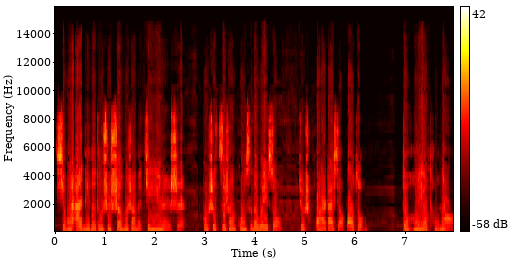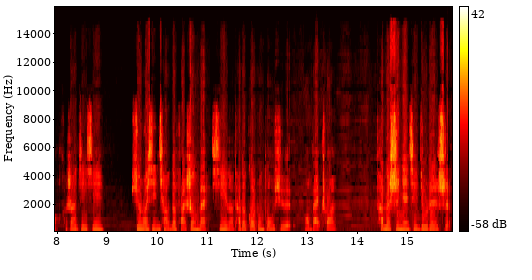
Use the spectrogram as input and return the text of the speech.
喜欢安迪的都是社会上的精英人士，不是自创公司的魏总，就是富二代小包总，都很有头脑和上进心。虚荣心强的樊胜美吸引了他的高中同学王百川，他们十年前就认识，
